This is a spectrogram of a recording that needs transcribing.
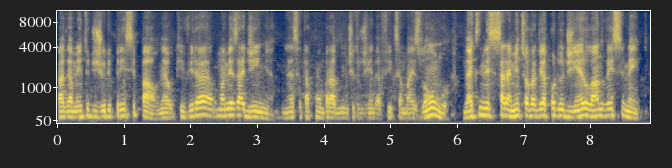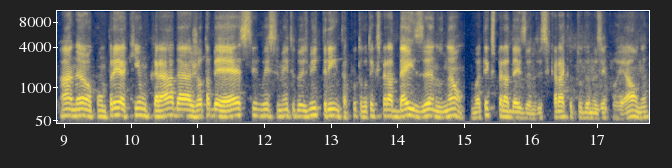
pagamento de juro principal, né? o que vira uma mesadinha. Né? Você está comprado num título de renda fixa mais longo, não é que necessariamente só vai ver a cor do dinheiro lá no vencimento. Ah, não, eu comprei aqui um CRA da JBS, vencimento em 2030. Puta, vou ter que esperar 10 anos. Não, não vai ter que esperar 10 anos. Esse CRA que eu estou dando exemplo real, né?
